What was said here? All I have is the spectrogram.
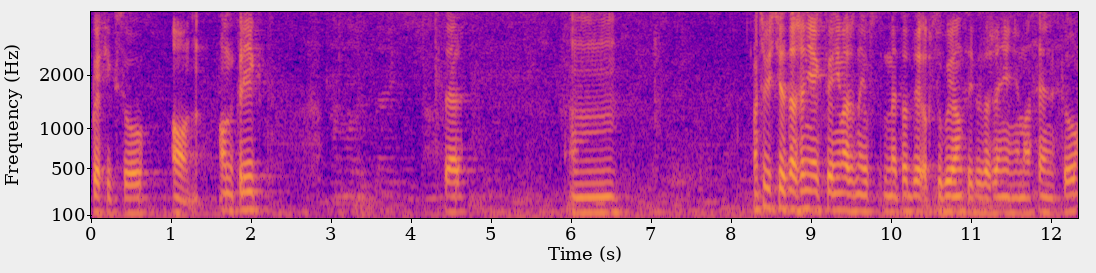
prefiksu on. On clicked, cel. Mm, Oczywiście zdarzenie, które nie ma żadnej metody obsługującej to zdarzenie nie ma sensu,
